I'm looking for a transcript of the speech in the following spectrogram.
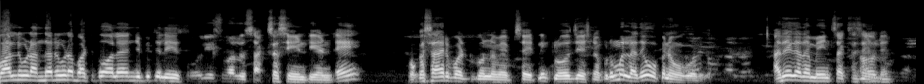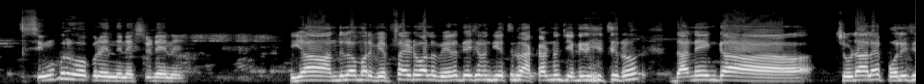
వాళ్ళని కూడా అందరూ కూడా పట్టుకోవాలి అని చెప్పి తెలియదు. పోలీస్ వాళ్ళు సక్సెస్ ఏంటి అంటే ఒకసారి పట్టుకున్న వెబ్సైట్ని క్లోజ్ చేసినప్పుడు మళ్ళీ అదే ఓపెన్ అవ్వకూడదు. అదే కదా మెయిన్ సక్సెస్ అంటే సింపుల్గా ఓపెన్ అయింది నెక్స్ట్ డేనే ఇక అందులో మరి వెబ్సైట్ వాళ్ళు వేరే దేశం నుంచి చేస్తున్నారు అక్కడ నుంచి ఎన్ని తెచ్చారు దాన్ని ఇంకా చూడాలి. పోలీసు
